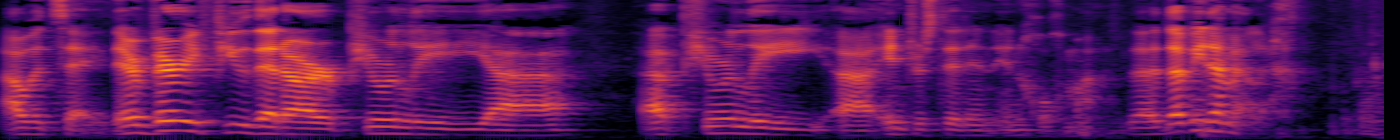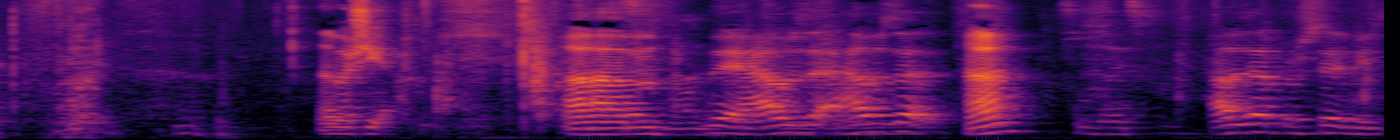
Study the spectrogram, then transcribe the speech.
I would say there are very few that are purely uh, uh, purely uh, interested in in chokhmah. Uh, David Hamelech, okay. the Mashiach. Um, Yeah, how is that? How is that? huh? Some nice. How does that per se meet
